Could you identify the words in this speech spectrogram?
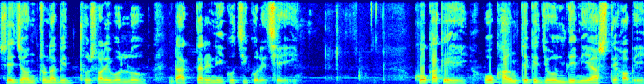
সে যন্ত্রণাবিদ্ধ স্বরে বলল, ডাক্তারে নিকুচি করেছে। খোকাকে ওখান থেকে জলদি নিয়ে আসতে হবে।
